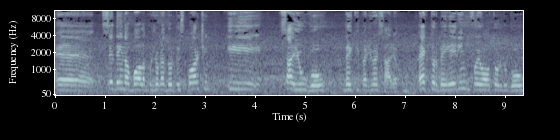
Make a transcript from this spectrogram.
é, cedendo a bola para o jogador do Sporting e saiu o gol da equipe adversária. Hector Bellerin foi o autor do gol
